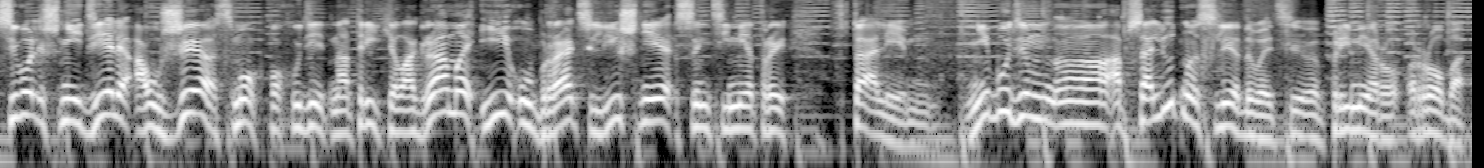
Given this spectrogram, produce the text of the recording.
Всего лишь неделя, а уже смог похудеть на 3 килограмма и убрать лишние сантиметры в талии. Не будем э, абсолютно следовать э, примеру Роба,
